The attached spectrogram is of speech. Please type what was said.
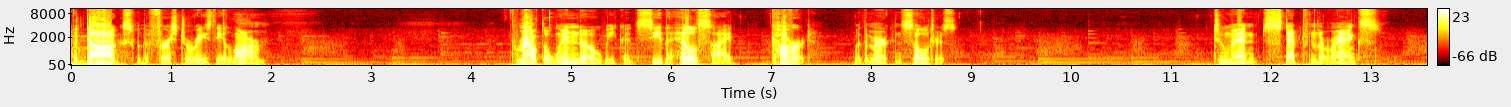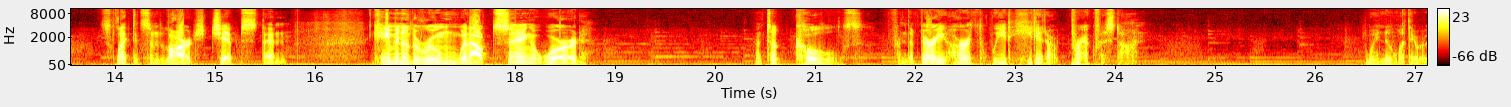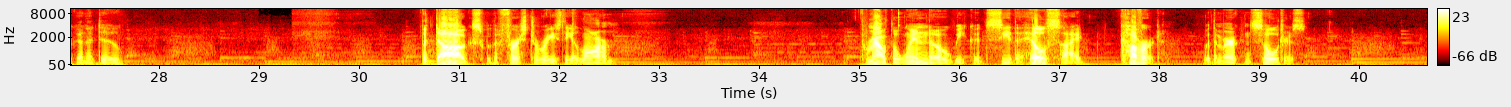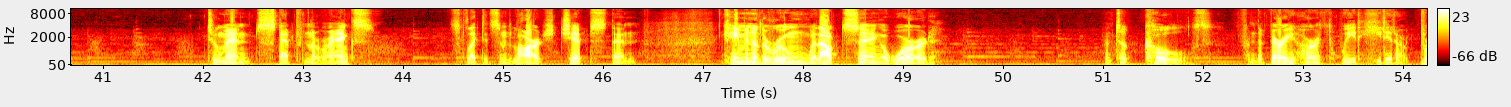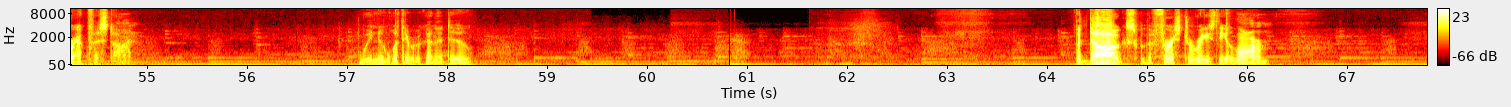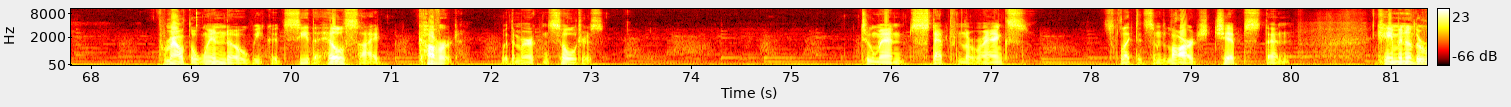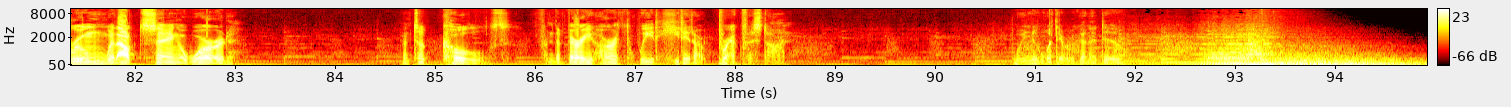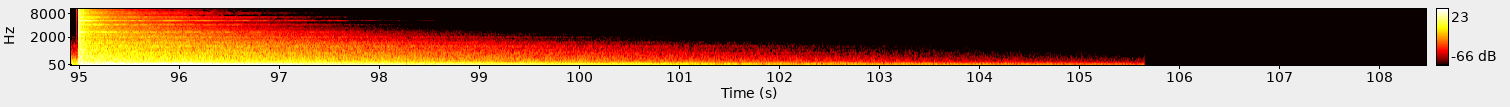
The dogs were the first to raise the alarm. From out the window, we could see the hillside covered with American soldiers. Two men stepped from the ranks, selected some large chips, then came into the room without saying a word and took coals from the very hearth we'd heated our breakfast on. We knew what they were going to do. The dogs were the first to raise the alarm. From out the window, we could see the hillside covered with American soldiers. Two men stepped from the ranks, selected some large chips, then came into the room without saying a word, and took coals from the very hearth we'd heated our breakfast on. We knew what they were going to do. The dogs were the first to raise the alarm. From out the window, we could see the hillside covered with American soldiers. Two men stepped from the ranks, selected some large chips, then came into the room without saying a word, and took coals from the very hearth we'd heated our breakfast on. We knew what they were going to do.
